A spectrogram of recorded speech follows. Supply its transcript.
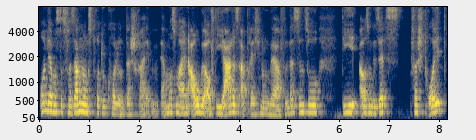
Und er muss das Versammlungsprotokoll unterschreiben. Er muss mal ein Auge auf die Jahresabrechnung werfen. Das sind so die aus dem Gesetz verstreut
